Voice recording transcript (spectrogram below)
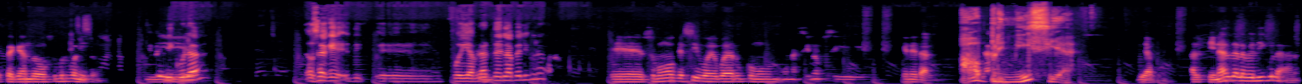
está quedando súper bonito. Y, ¿Película? O sea que, eh, ¿podéis hablar de la película? Eh, supongo que sí, voy a dar como una sinopsis general. ¡Oh, primicia! Ya, pues, al final de la película, ah, no.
